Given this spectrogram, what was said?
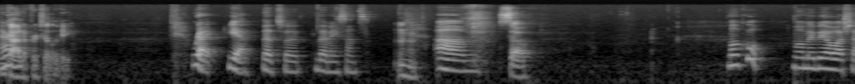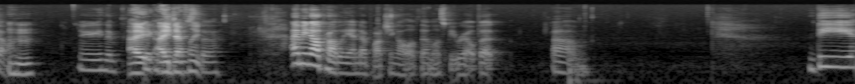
All god right. of fertility. Right. Yeah, that's what that makes sense. Mm-hmm. Um. So Well, cool. Well, maybe I'll watch that one. Or you can Mm-hmm. I- pick and I definitely- The... I mean, I'll probably end up watching all of them. Let's be real, but um, the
